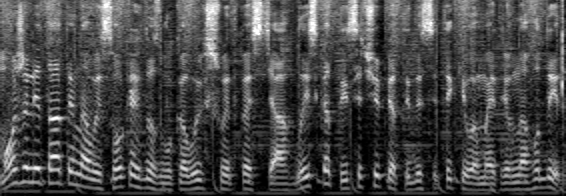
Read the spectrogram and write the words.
Може літати на високих дозвукових швидкостях близько 1050 км на годину.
